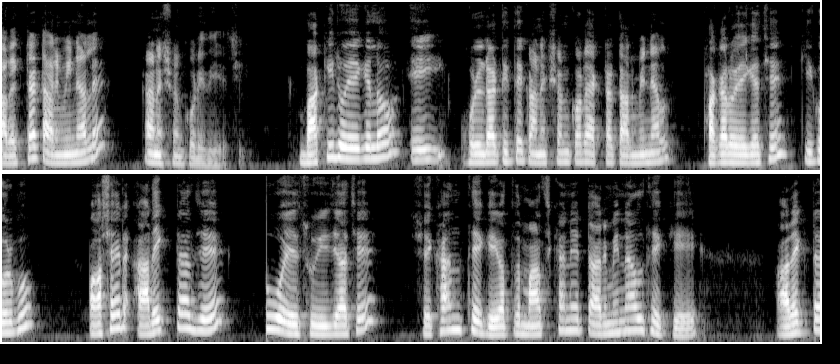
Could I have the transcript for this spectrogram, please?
আরেকটা টার্মিনালে কানেকশন করে দিয়েছি। বাকি রয়ে গেল এই হোল্ডারটিতে কানেকশন করা একটা টার্মিনাল ফাঁকা রয়ে গেছে। কি করব? পাশের আরেকটা যে টু ওয়ে সুইচ আছে, সেখান থেকে অর্থাৎ মাঝখানের টার্মিনাল থেকে আরেকটা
